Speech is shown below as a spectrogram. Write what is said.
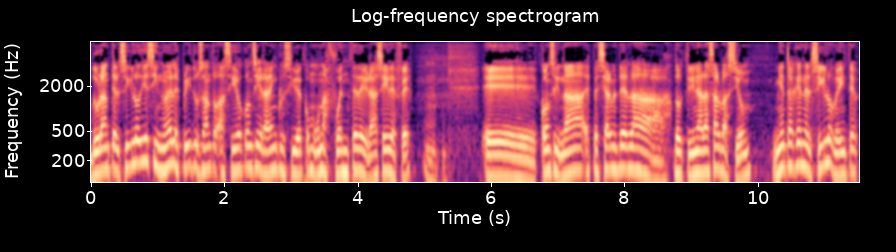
durante el siglo XIX el Espíritu Santo ha sido considerado inclusive como una fuente de gracia y de fe, eh, consignada especialmente en la doctrina de la salvación, mientras que en el siglo XX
